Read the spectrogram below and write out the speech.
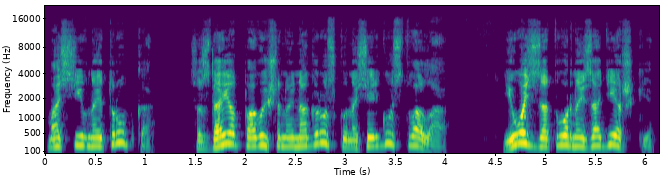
массивная трубка создает повышенную нагрузку на серьгу ствола и ось затворной задержки,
